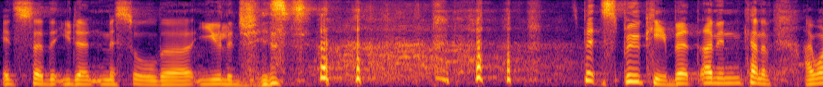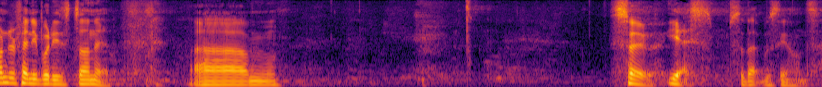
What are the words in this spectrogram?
It's so that you don't miss all the eulogies. it's a bit spooky, but I mean, kind of, I wonder if anybody's done it. Um, so, yes, so that was the answer.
